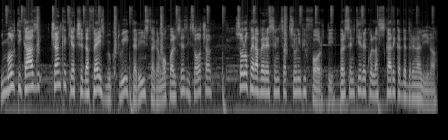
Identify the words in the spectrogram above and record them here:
In molti casi c'è anche chi accede a Facebook, Twitter, Instagram o qualsiasi social solo per avere sensazioni più forti, per sentire quella scarica di adrenalina.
